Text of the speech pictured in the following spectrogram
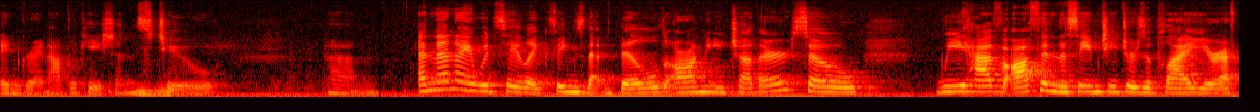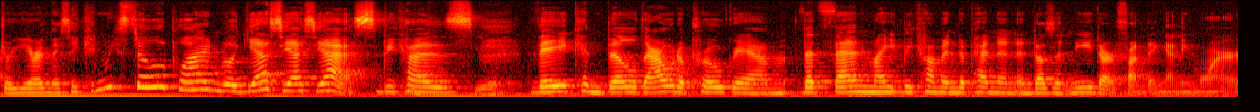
in grant applications too. Um, and then i would say like things that build on each other. So we have often the same teachers apply year after year and they say can we still apply? And we're like yes yes yes because they can build out a program that then might become independent and doesn't need our funding anymore.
